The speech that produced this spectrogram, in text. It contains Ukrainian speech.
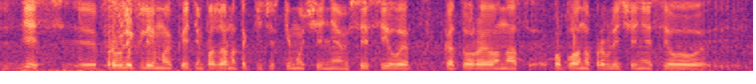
Здесь э, привлекли мы к этим пожарно-тактическим учениям все силы, которые у нас по плану привлечения сил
